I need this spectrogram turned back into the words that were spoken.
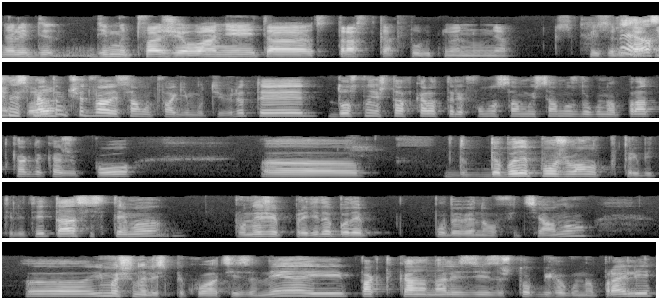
нали, да, да имат това желание и тази страст, както обикновено не, аз не смятам, че едва ли само това ги мотивира. Те доста неща вкарат телефона само и само за да го направят, как да кажа, по... А, да, да бъде по-желан от потребителите. И тази система, понеже преди да бъде обявена официално, имаше нали, спекулации за нея и пак така анализи защо биха го направили.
